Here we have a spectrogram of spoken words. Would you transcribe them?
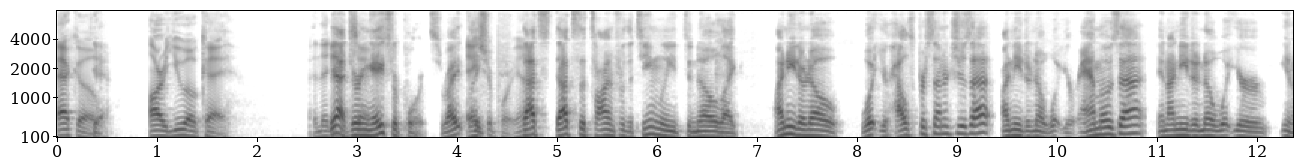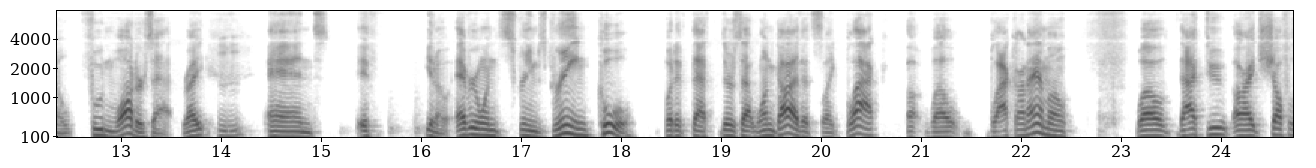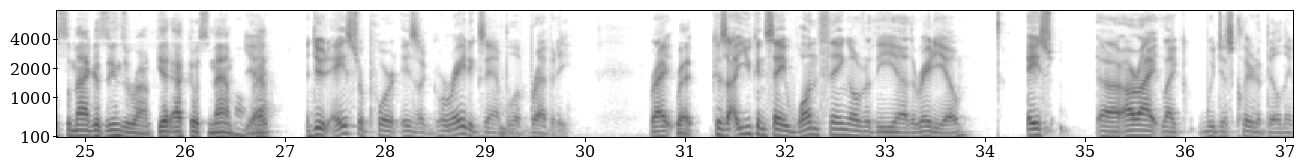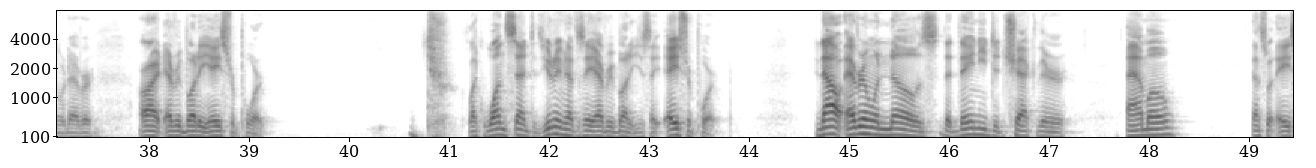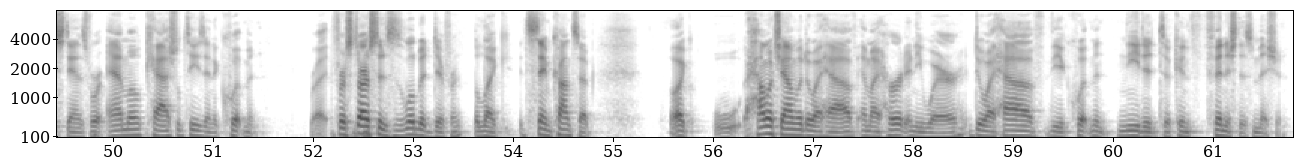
Echo, Yeah. are you okay? And then yeah during say, ace reports right ace Like, report. Yeah. that's that's the time for the team lead to know like i need to know what your health percentage is at i need to know what your ammo's at and i need to know what your you know food and water's at right Mhm. and if you know everyone screams green cool but if that there's that one guy that's like black uh, well black on ammo well that dude all right shuffle some magazines around get echo some ammo yeah. right And dude, ace report is a great example of brevity, right? right Because you can say one thing over the uh, the radio, ace. Uh, all right, like we just cleared a building or whatever. All right, everybody, ace report. Like one sentence. You don't even have to say everybody. You say ace report. Now everyone knows that they need to check their ammo. That's what ACE stands for: ammo, casualties, and equipment. Right. For Star Citizen, it's a little bit different, but like it's the same concept. Like, w- how much ammo do I have? Am I hurt anywhere? Do I have the equipment needed to con- finish this mission,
